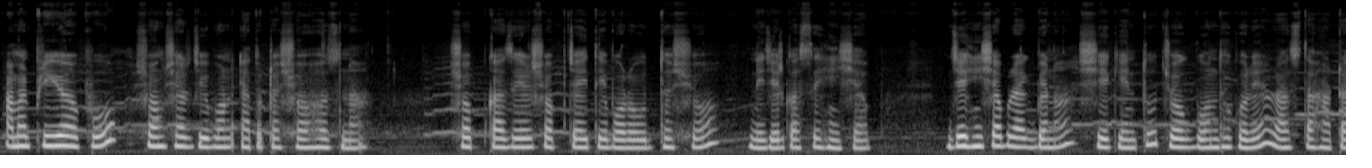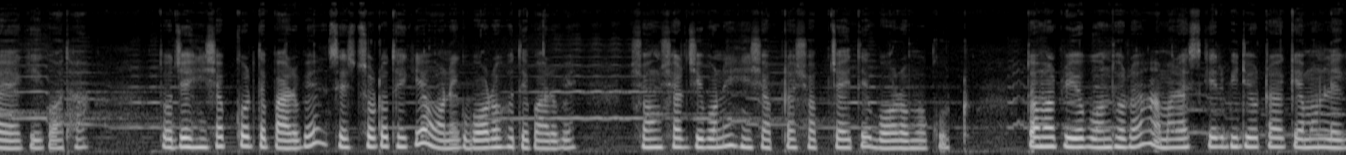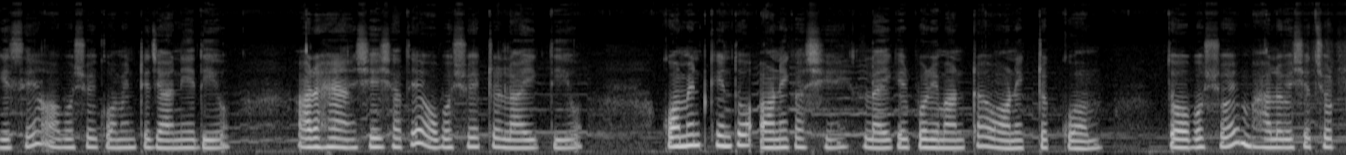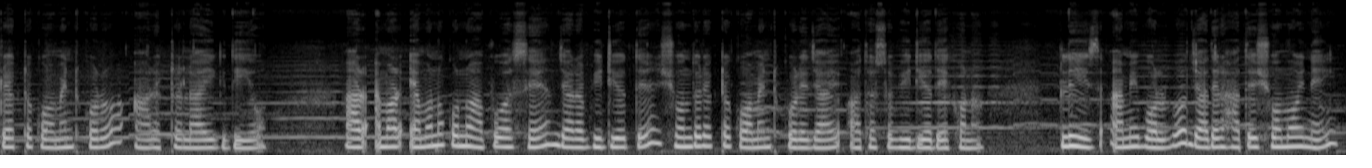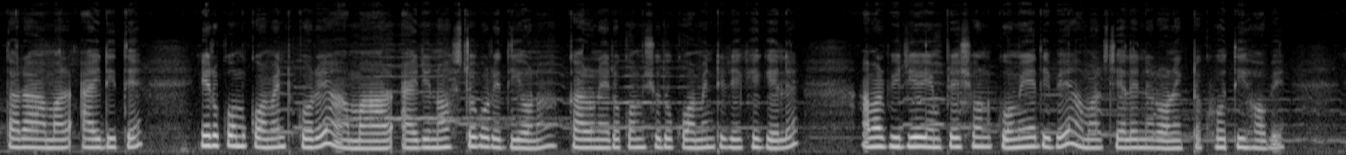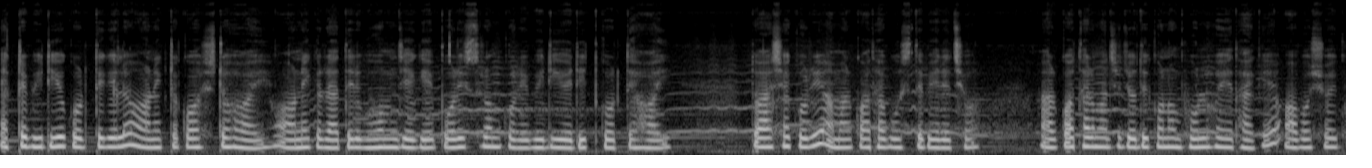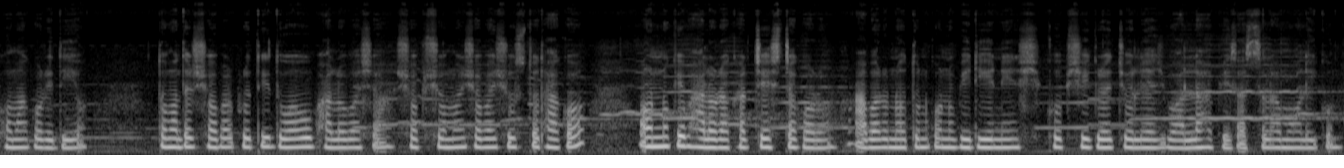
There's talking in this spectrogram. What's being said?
আমার প্রিয় আপু, সংসার জীবন এতটা সহজ না। সব কাজের সবচাইতে বড় উদ্দেশ্য নিজের কাছে হিসাব। যে হিসাব রাখবে না, সে কিন্তু চোখ বন্ধ করে রাস্তা হাঁটা একই কথা। তো যে হিসাব করতে পারবে, সে ছোট থেকে অনেক বড় হতে পারবে। সংসার জীবনে হিসাবটা সবচাইতে বড় মুকুট। তো আমার প্রিয় বন্ধুরা, আমার আজকের ভিডিওটা কেমন লেগেছে অবশ্যই কমেন্টে জানিয়ে দিও। আর হ্যাঁ সেই সাথে অবশ্যই একটা লাইক দিও। কমেন্ট কিন্তু অনেক আসে লাইকের পরিমাণটা অনেকটা কম। তো অবশ্যই ভালোবেসে ছোট্ট একটা কমেন্ট করো আর একটা লাইক দিও। আর আমার এমনও কোনো আপু আছে যারা ভিডিওতে সুন্দর একটা কমেন্ট করে যায়, অথচ ভিডিও দেখো না। প্লিজ আমি বলব, যাদের হাতে সময় নেই, তারা আমার আইডিতে এরকম কমেন্ট করে আমার আইডি নষ্ট করে দিও না। কারণ এরকম শুধু কমেন্ট রেখে গেলে আমার ভিডিও ইমপ্রেশন কমিয়ে দিবে, আমার চ্যানেলের অনেকটা ক্ষতি হবে। একটা ভিডিও করতে গেলে অনেকটা কষ্ট হয়। অনেক রাতের ঘুম জেগে পরিশ্রম করে ভিডিও এডিট করতে হয়। তো আশা করি আমার কথা বুঝতে পেরেছ। আর কথার মাঝে যদি কোনো ভুল হয়ে থাকে, অবশ্যই ক্ষমা করে দিও। তোমাদের সবার প্রতি দোয়া ও ভালোবাসা। সব সময় সবাই সুস্থ থাকো। অন্যকে ভালো রাখার চেষ্টা করো। আবারও নতুন কোনো ভিডিও নিয়ে খুব শীঘ্রই চলে আসব। আল্লাহ হাফিজ। আসসালামু আলাইকুম।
